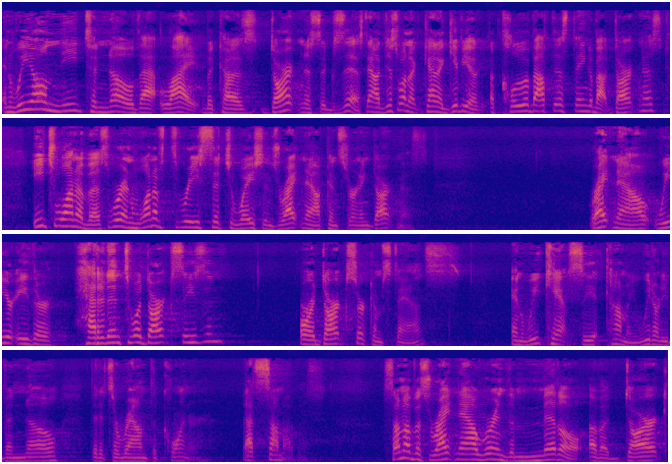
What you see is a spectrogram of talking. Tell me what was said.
And we all need to know that light because darkness exists. Now, I just want to kind of give you a, a, clue about this thing about darkness. Each one of us, we're in one of three situations right now concerning darkness. Right now, we are either headed into a dark season or a dark circumstance, and we can't see it coming. We don't even know that it's around the corner. That's some of us. Some of us right now, we're in the middle of a dark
